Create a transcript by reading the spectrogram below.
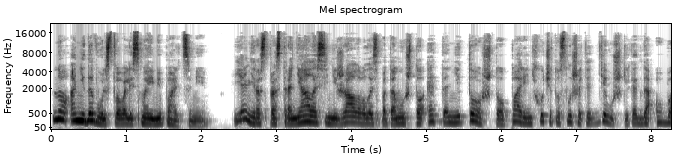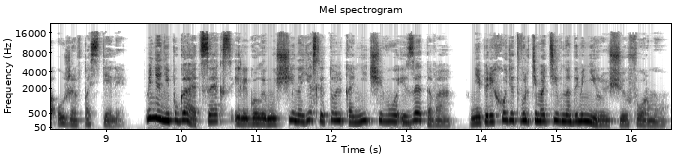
но они довольствовались моими пальцами. Я не распространялась и не жаловалась, потому что это не то, что парень хочет услышать от девушки, когда оба уже в постели. Меня не пугает секс или голый мужчина, если только ничего из этого не переходит в ультимативно доминирующую форму.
